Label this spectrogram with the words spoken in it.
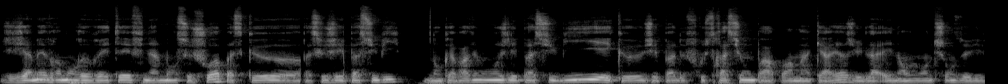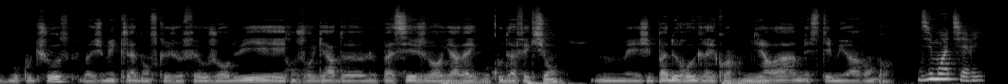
j'ai jamais vraiment regretté finalement ce choix parce que euh, parce que je l'ai pas subi. Donc à partir du moment où je l'ai pas subi et que j'ai pas de frustration par rapport à ma carrière, j'ai eu là, énormément de chance de vivre beaucoup de choses. Bah, je m'éclate dans ce que je fais aujourd'hui et quand je regarde le passé, je le regarde avec beaucoup d'affection. Mais j'ai pas de regret quoi. Me dire ah mais c'était mieux avant quoi. Dis-moi Thierry,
